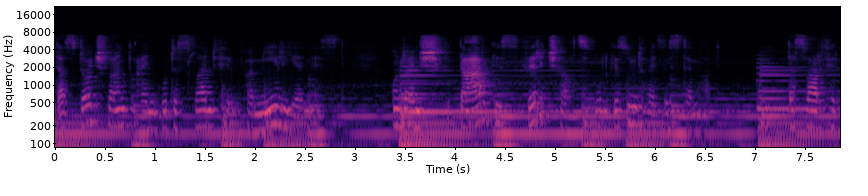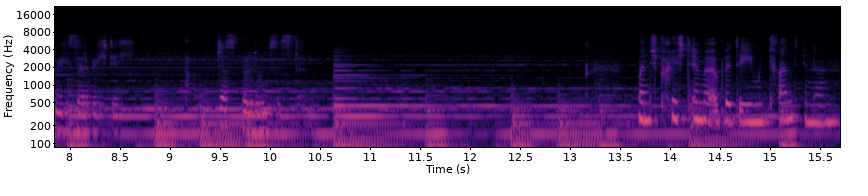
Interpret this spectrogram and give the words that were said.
dass Deutschland ein gutes Land für Familien ist und ein starkes Wirtschafts- und Gesundheitssystem hat. Das war für mich sehr wichtig. Das Bildungssystem. Man spricht immer über die Immigrantinnen,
